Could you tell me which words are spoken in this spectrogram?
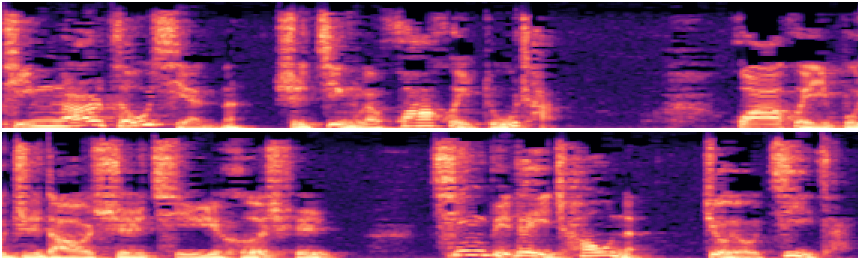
铤而走险呢，是进了花卉赌场。花卉不知道是起于何时，清笔类钞呢就有记载。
